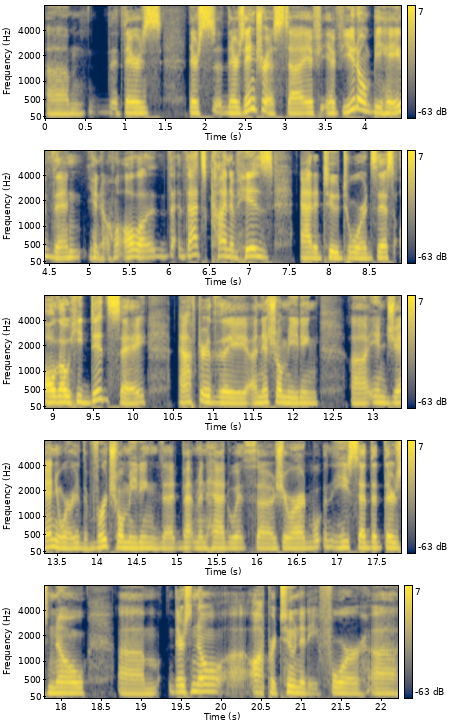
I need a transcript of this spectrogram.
um, there's there's there's interest. Uh, if if you don't behave, then you know all th- that's kind of his attitude towards this. Although he did say after the initial meeting uh, in January, the virtual meeting that Bettman had with uh, Girard, he said that there's no um, there's no uh, opportunity for. Uh,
